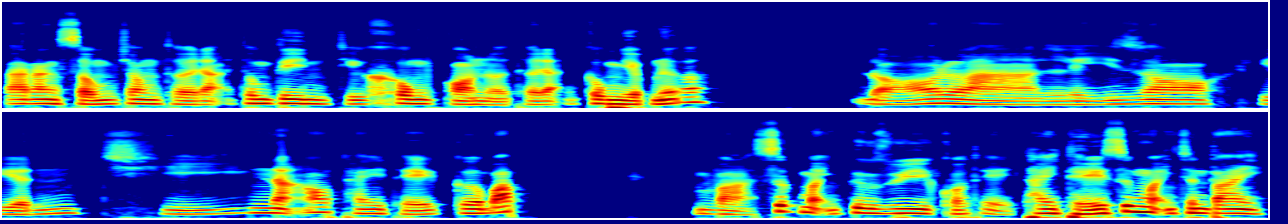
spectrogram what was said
ta đang sống trong thời đại thông tin chứ không còn ở thời đại công nghiệp nữa. Đó là lý do khiến trí não thay thế cơ bắp và sức mạnh tư duy có thể thay thế sức mạnh chân tay.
